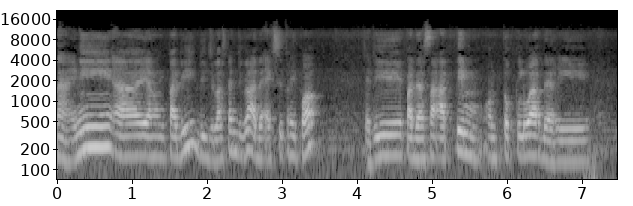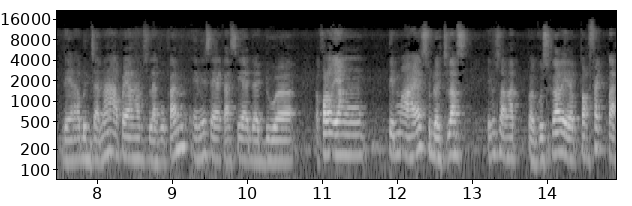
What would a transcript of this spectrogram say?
Nah, ini uh, yang tadi dijelaskan juga ada exit report. Jadi pada saat tim untuk keluar dari daerah bencana apa yang harus dilakukan ini saya kasih ada dua kalau yang tim AHS sudah jelas itu sangat bagus sekali ya perfect lah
